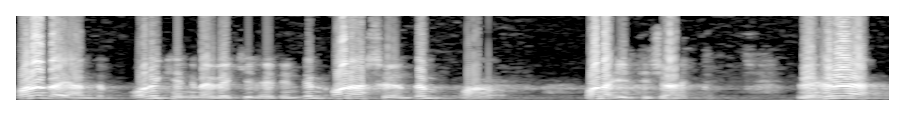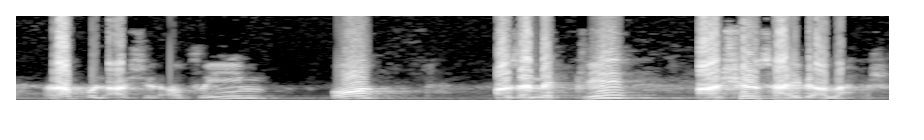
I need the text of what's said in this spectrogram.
Ona dayandım. Onu kendime vekil edindim. Ona sığındım. Ona, iltica ettim. Ve huve Rabbul arşil azim. O azametli arşın sahibi Allah'tır.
